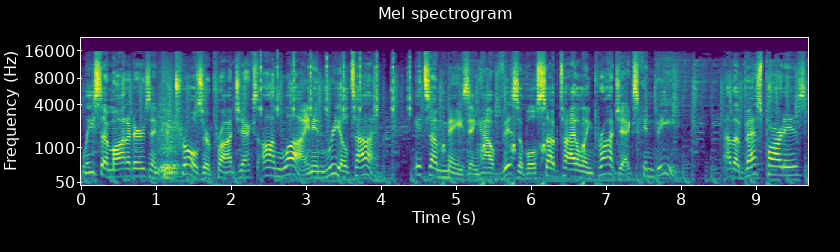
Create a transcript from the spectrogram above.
Lisa monitors and controls her projects online in real time. It's amazing how visible subtitling projects can be. Now, the best part is,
